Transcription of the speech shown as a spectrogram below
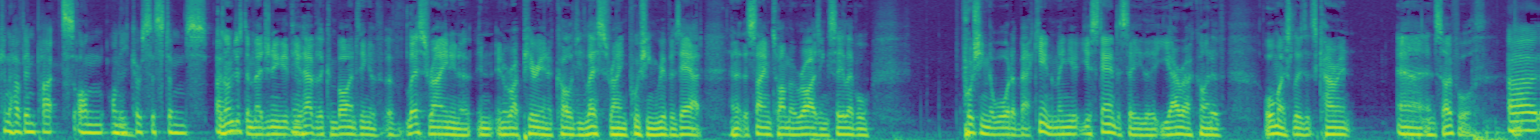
can have impacts on on ecosystems. Because um, I'm just imagining if you have the combined thing of, of less rain in a in, in a riparian ecology, less rain pushing rivers out, and at the same time a rising sea level pushing the water back in. I mean, you, you stand to see the Yarra kind of almost lose its current uh, and so forth. Uh,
